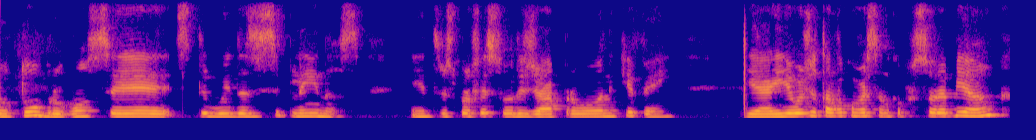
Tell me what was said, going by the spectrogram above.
outubro, vão ser distribuídas disciplinas entre os professores já para o ano que vem. E aí, hoje eu estava conversando com a professora Bianca,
